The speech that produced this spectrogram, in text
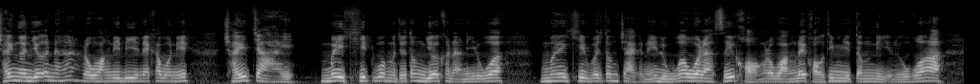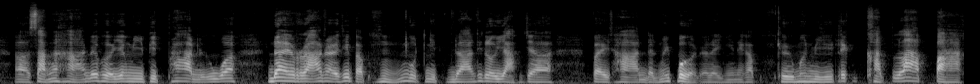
ใช้เงินเยอะนะระวังดีๆนะครับ วันนี้ใช้จ่าย ไม่คิดว่ามันจะต้องเยอะขนาดนี้หรือว่าไม่คิดว่าจะต้องจ่ายขนาดนี้ หรือว่าเวลาซื้อของระวังได้ของที่มีตำหนิ หรือว่าสั่งอาหารด้วยเผื่อยังมีผิดพลาด หรือว่าได้ร้านอะไรที่แบบหงุดหงิดร้านที่เราอยากจะไปทานแต่ไม่เปิดอะไรอย่างนี้นะครับ คือมันมีเล็กขัดลาบปาก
